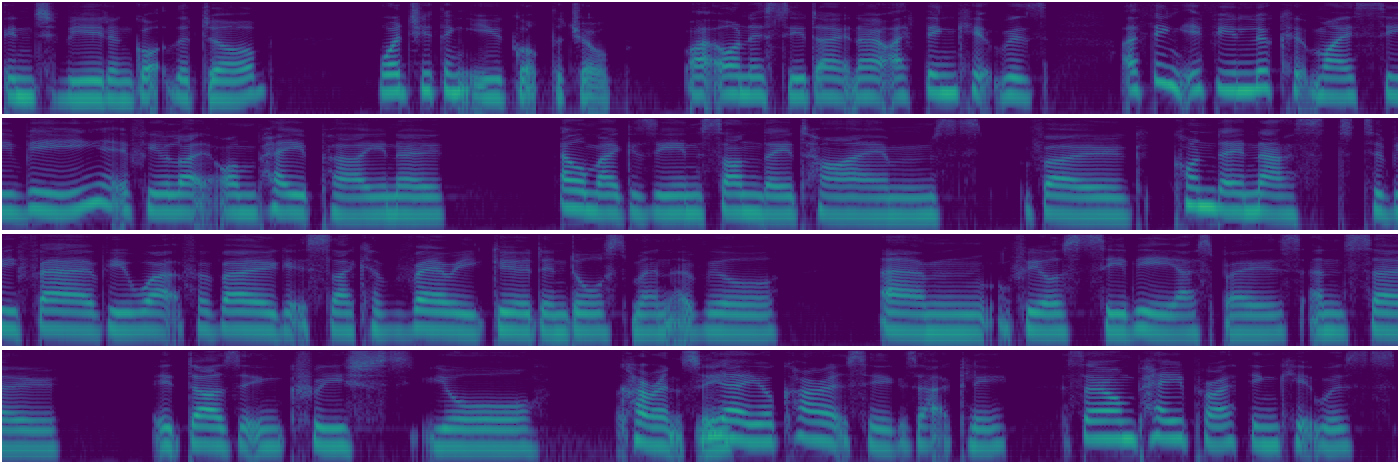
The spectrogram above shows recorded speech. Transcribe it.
interviewed and got the job. What do you think you got the job? I honestly don't know. I think it was, I think if you look at my CV, if you're like on paper, you know, Elle Magazine, Sunday Times, Vogue, Condé Nast, to be fair, if you work for Vogue, it's like a very good endorsement of your, um, for your CV, I suppose. And so it does increase your currency. Yeah, your currency, exactly. So on paper, I think it was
